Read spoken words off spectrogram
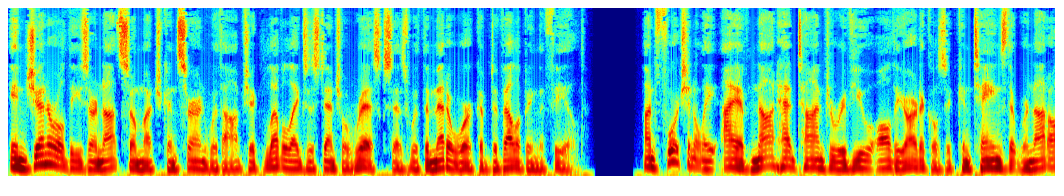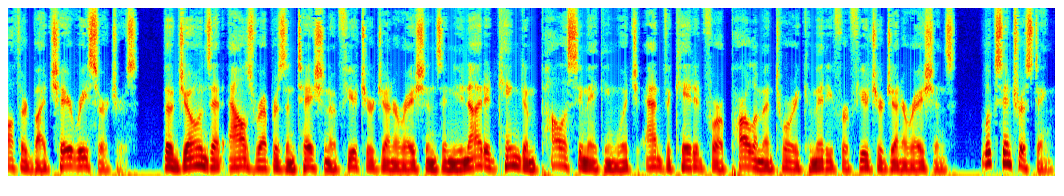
In general, these are not so much concerned with object level existential risks as with the meta work of developing the field. Unfortunately, I have not had time to review all the articles it contains that were not authored by CSER researchers, though Jones et al.'s representation of future generations in United Kingdom policymaking, which advocated for a parliamentary committee for future generations, looks interesting,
